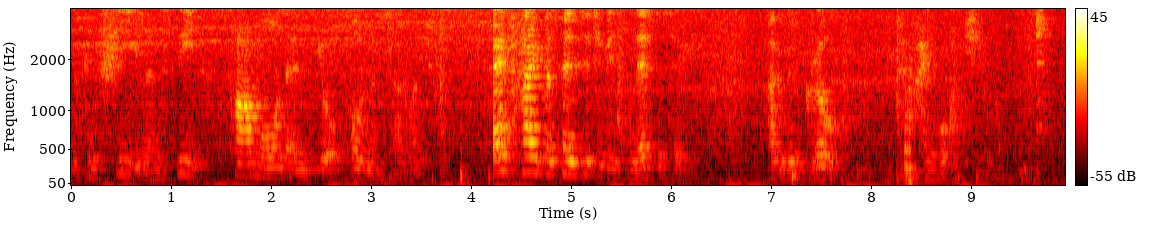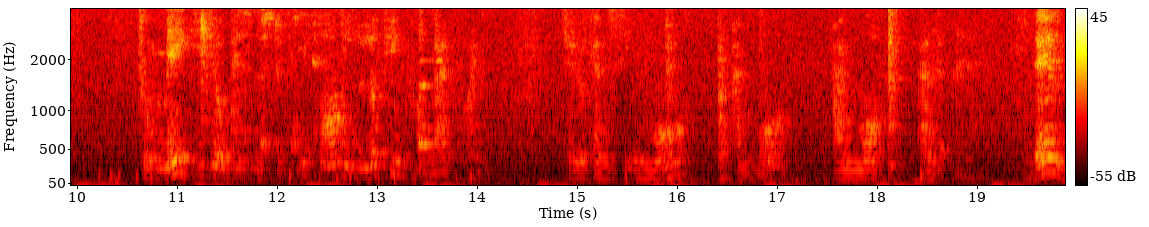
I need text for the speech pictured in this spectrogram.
You can feel and see far more than your opponents are going to. That hypersensitive is necessary and will grow. I want you to make it your business to keep on looking from that point till you can see more and more and more. And then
